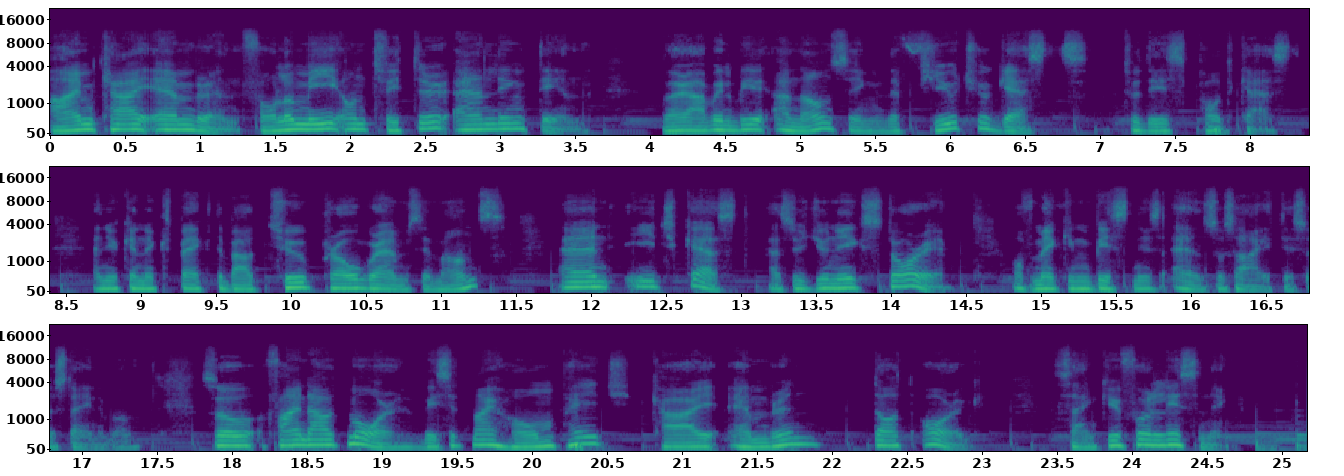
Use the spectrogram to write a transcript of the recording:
I'm Kai Embren. Follow me on Twitter and LinkedIn, where I will be announcing the future guests to this podcast. And you can expect about two programs a month. And each guest has a unique story of making business and society sustainable. So find out more. Visit my homepage, kaiembren.org. Thank you for listening.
